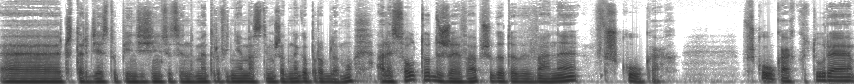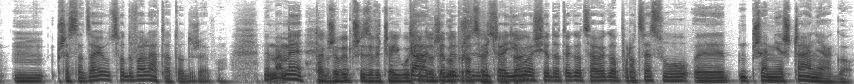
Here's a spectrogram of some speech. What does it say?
40-50 cm i nie ma z tym żadnego problemu, ale są to drzewa przygotowywane w szkółkach w szkółkach, które mm, przesadzają co dwa lata to drzewo. My mamy... Tak, żeby przyzwyczaiło się tak, do tego procesu. Tak, żeby przyzwyczaiło się do tego całego procesu y, przemieszczania go.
